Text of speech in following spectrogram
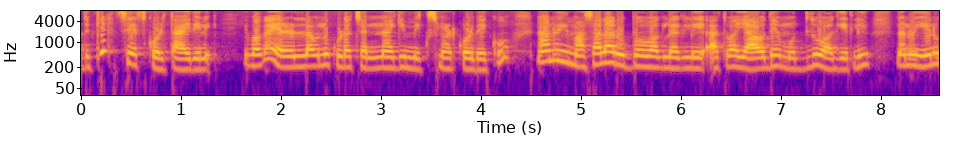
ಅದಕ್ಕೆ ಸೇರಿಸ್ಕೊಳ್ತಾ ಇದ್ದೀನಿ. ಇವಾಗ ಎಲ್ಲವನ್ನು ಕೂಡ ಚೆನ್ನಾಗಿ ಮಿಕ್ಸ್ ಮಾಡ್ಕೊಳ್ಬೇಕು. ನಾನು ಈ ಮಸಾಲ ರುಬ್ಬೋವಾಗಲಾಗಲಿ ಅಥವಾ ಯಾವುದೇ ಮೊದಲು ಆಗಿರಲಿ ನಾನು ಏನು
